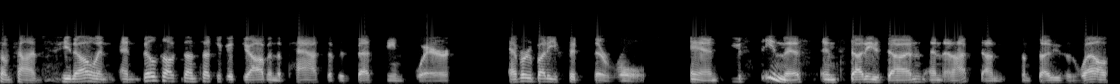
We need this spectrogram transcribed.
sometimes, you know. And and Bill Self's done such a good job in the past of his best teams where everybody fits their roles. And you've seen this in studies done, and, and I've done some studies as well.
